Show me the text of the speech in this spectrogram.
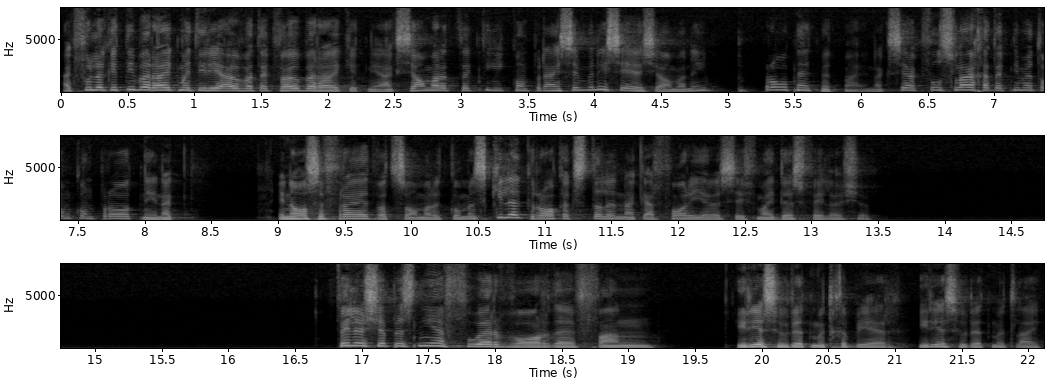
ek voel ek het nie bereik met hierdie ou wat ek wou bereik het nie. Ek sê jammer dat ek nie kon praat. Hy sê moenie sê is jammer nie. Praat net met my. En ek sê ek voel sleg dat ek nie met hom kon praat nie. En ek en daar's 'n vryheid wat saam met dit kom. En skielik raak ek stil en ek ervaar die Here sê vir my dis fellowship. Fellowship is nie 'n voorwaarde van hierdie is hoe dit moet gebeur. Hierdie is hoe dit moet lyk.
